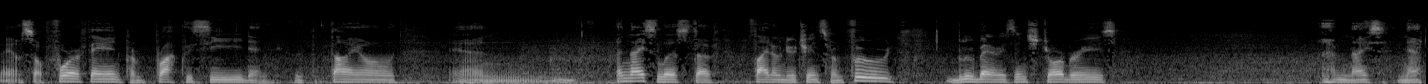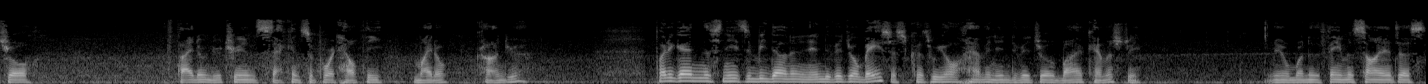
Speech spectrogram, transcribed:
you know, sulforaphane from broccoli seed and glutathione, and a nice list of phytonutrients from food, blueberries and strawberries. Have nice natural phytonutrients that can support healthy mitochondria. But again, this needs to be done on an individual basis because we all have an individual biochemistry. You know, one of the famous scientists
